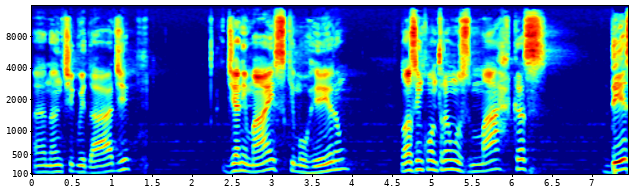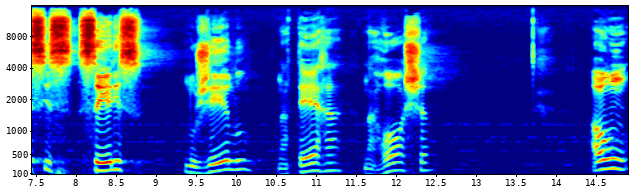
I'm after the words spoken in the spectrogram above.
ah, na antiguidade, de animais que morreram, nós encontramos marcas desses seres no gelo, na terra, na rocha, um,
